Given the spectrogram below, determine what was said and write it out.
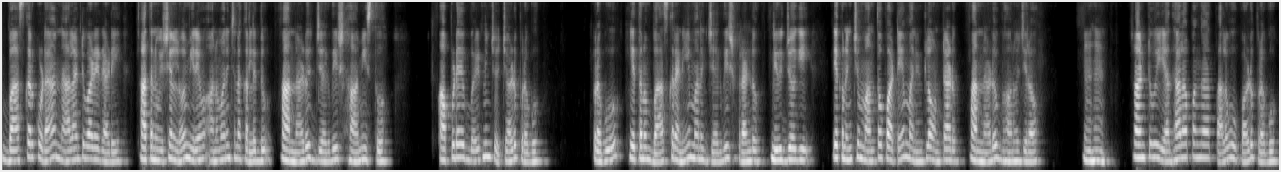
భాస్కర్ కూడా నాలాంటి వాడే డాడీ. అతని విషయంలో మీరేం అనుమానించనక్కర్లేదు అన్నాడు జగదీష్ హామీ ఇస్తూ. అప్పుడే బయట నుంచి వచ్చాడు ప్రభు. ప్రభు ఇతను భాస్కర్ అని మన జగదీష్ ఫ్రెండు నిరుద్యోగి. ఇక నుంచి మనతో పాటే మన ఇంట్లో ఉంటాడు అన్నాడు భానోజీరావు. అంటూ యథాలాపంగా తల ఊపాడు ప్రభు.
